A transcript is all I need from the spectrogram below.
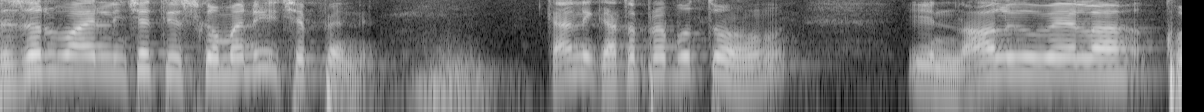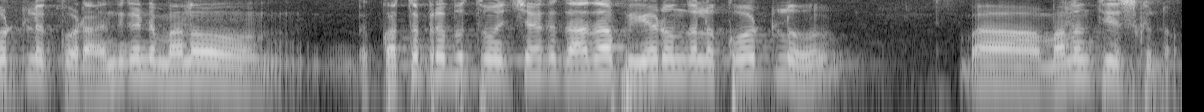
రిజర్వాయర్ నుంచే తీసుకోమని చెప్పింది. కానీ గత ప్రభుత్వం ఈ నాలుగు వేల కోట్లకు కూడా ఎందుకంటే మనం కొత్త ప్రభుత్వం వచ్చాక దాదాపు ఏడు వందల కోట్లు మనం తీసుకున్నాం.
